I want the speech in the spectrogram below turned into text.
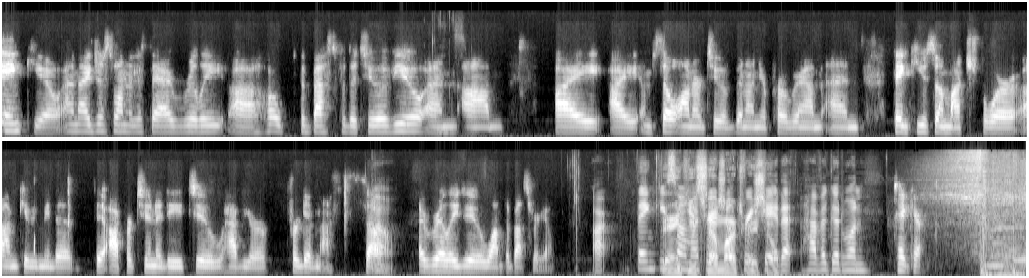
Thank you. And I just wanted to say I really uh, hope the best for the two of you. And um, I I am so honored to have been on your program. And thank you so much for um, giving me the the opportunity to have your forgiveness. So Oh. I really do want the best for you. All right. Thank you Thank so you much, so Rachel. much, Appreciate Rachel. it. Have a good one. Take care.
